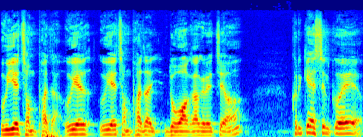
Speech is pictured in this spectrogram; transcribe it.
의의 전파자, 의의, 의의 전파자 노아가 그랬죠. 그렇게 했을 거예요.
